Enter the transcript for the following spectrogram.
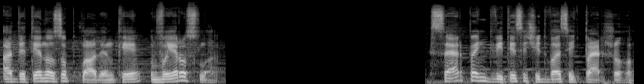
А дитина з обкладинки виросла. Серпень 2021-го.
